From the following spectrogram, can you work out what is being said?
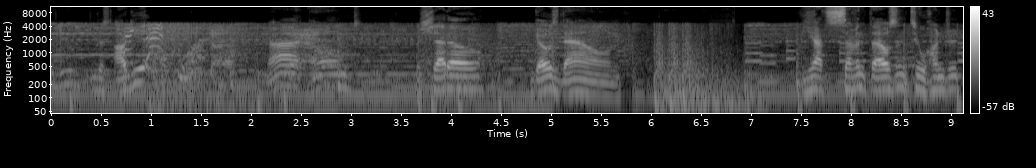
Could you just Agi it? Ah, and the shadow goes down. He had 7,200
